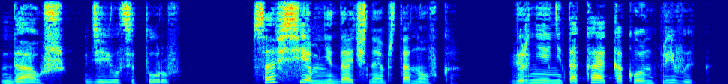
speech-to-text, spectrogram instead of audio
Да уж, удивился Туров. Совсем недачная обстановка. Вернее, не такая, к какой он привык.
